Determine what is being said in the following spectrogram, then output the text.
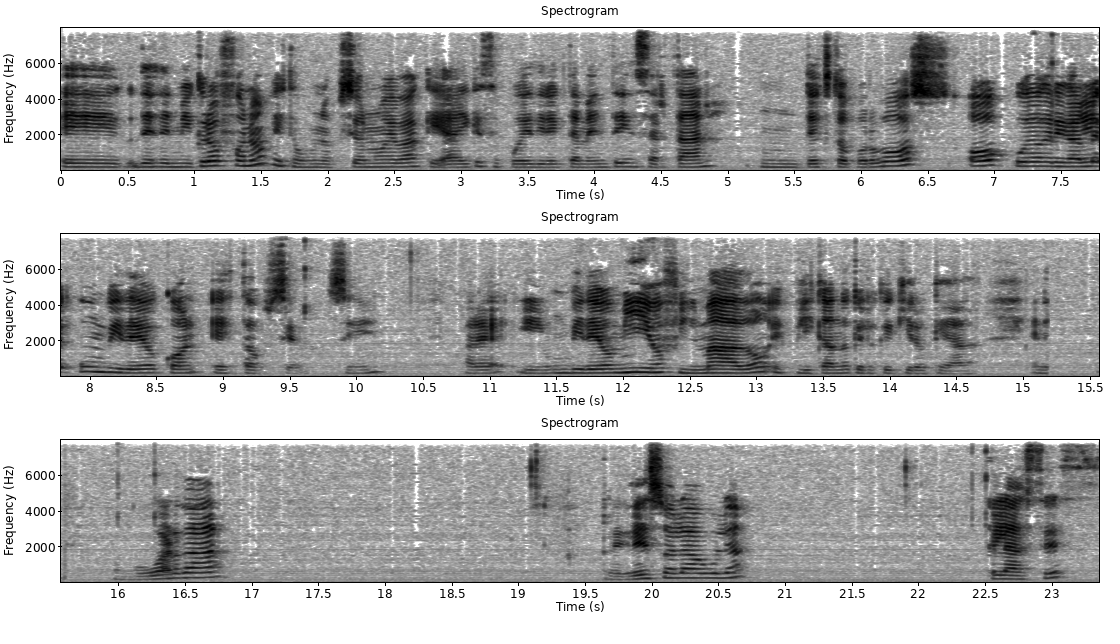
eh, desde el micrófono, esta es una opción nueva que hay que se puede directamente insertar un texto por voz o puedo agregarle un video con esta opción. ¿sí? Un video mío filmado explicando qué es lo que quiero que haga. Pongo guardar, regreso al aula clases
